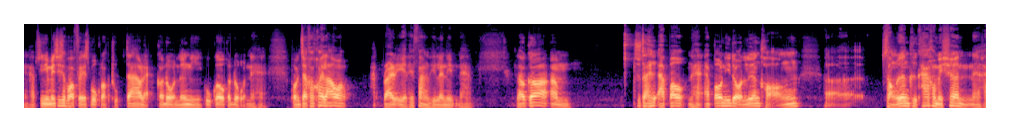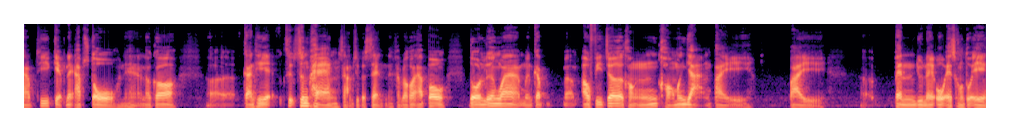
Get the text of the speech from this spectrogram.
นะครับจริงๆไม่ใช่เฉพาะ Facebook หรอกทุกเจ้าแหละก็โดนเรื่องนี้ Google ก็โดนนะฮะผมจะค่อยๆเล่ารายละเอียดให้ฟังทีละนิดนะครับแล้วก็สุดท้ายคือ Apple นะฮะ Apple นี่โดนเรื่องของออสองเรื่องคือค่าคอมมิชชั่นนะครับที่เก็บใน App Store นะฮะแล้วก็ การที่ซึ่งแพง 30%นะครับแล้วก็ Apple โดนเรื่องว่าเหมือนกับเอาฟีเจอร์ของของบางอย่างไปไปเป็นอยู่ใน OS ของตัวเอง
